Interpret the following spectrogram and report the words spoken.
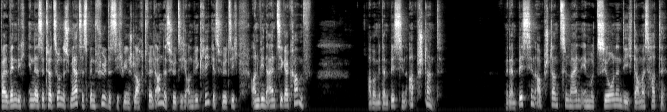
Weil wenn ich in der Situation des Schmerzes bin, fühlt es sich wie ein Schlachtfeld an, es fühlt sich an wie Krieg, es fühlt sich an wie ein einziger Kampf aber mit ein bisschen Abstand. Mit ein bisschen Abstand zu meinen Emotionen, die ich damals hatte.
